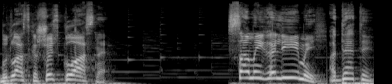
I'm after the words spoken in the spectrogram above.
будь ласка, щось класне. Самий галімий. А де ти?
